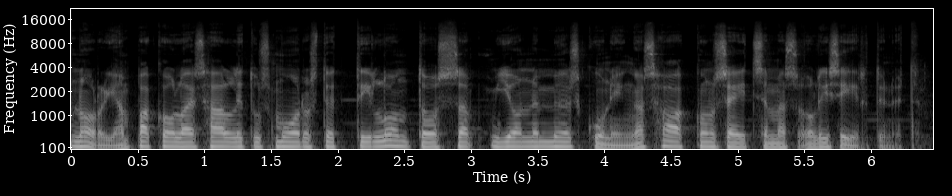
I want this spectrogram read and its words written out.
Norjan pakolaishallitus muodostettiin Lontoossa, jonne myös kuningas Haakon VII oli siirtynyt.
